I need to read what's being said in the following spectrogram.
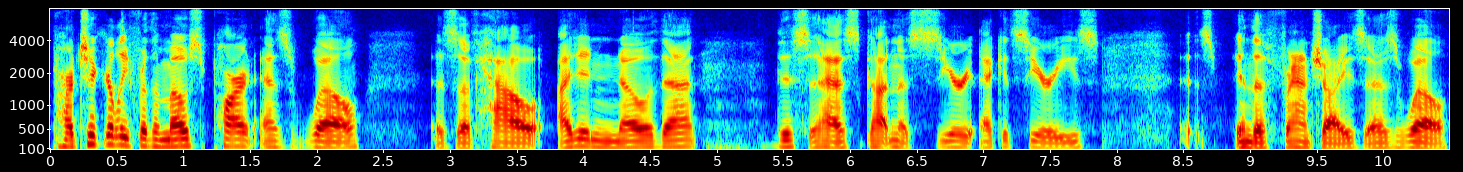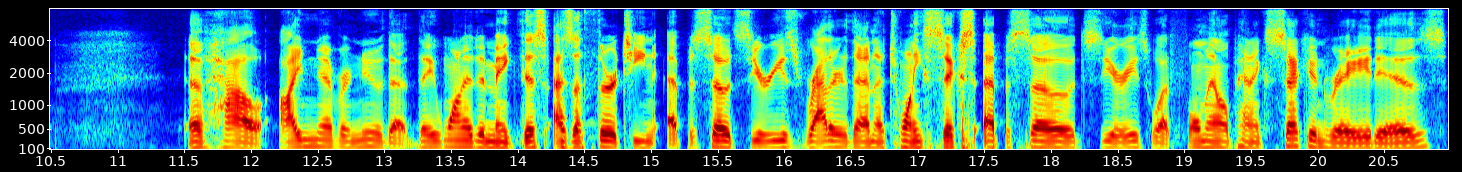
particularly for the most part as well as of how I didn't know that this has gotten a Ekid series in the franchise as well of how I never knew that they wanted to make this as a 13 episode series rather than a 26 episode series, what Full Metal Panic Second Raid is.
